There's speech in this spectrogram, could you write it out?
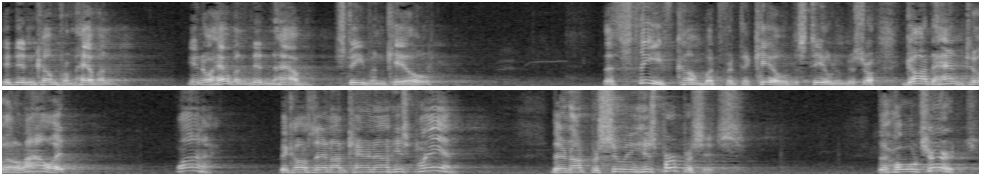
It didn't come from heaven. You know, heaven didn't have Stephen killed. The thief come but for to kill, to steal, and destroy. God had to allow it. Why? Because they're not carrying out his plan. They're not pursuing his purposes. The whole church.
